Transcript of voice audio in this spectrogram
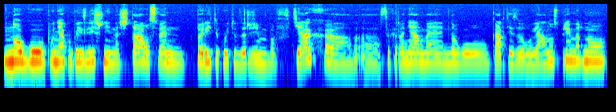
много понякога излишни неща, освен парите, които държим в тях. Съхраняваме много карти за лоялност, примерно,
